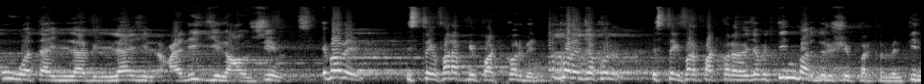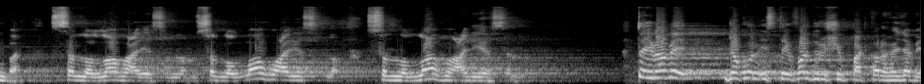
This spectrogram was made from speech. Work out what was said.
কুওয়াতা ইল্লা বিল্লাহিল আলিয়্যিল আযীম। এভাবে ইস্তেগফার আপনি পাঠ করবেন। তারপরে যখন ইস্তেগফার পাঠ করা হয়ে যাবে, তিনবার শরীফ পাঠ করবেন, তিনবার। সাল্লাল্লাহু আলাইহি ওয়াসাল্লাম, সাল্লাল্লাহু আলাইহি ওয়াসাল্লাম, সাল্লাল্লাহু আলাইহি ওয়াসাল্লাম। তো এইভাবে যখন ইস্তেফার দুরুশিব পাঠ করা হয়ে যাবে,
